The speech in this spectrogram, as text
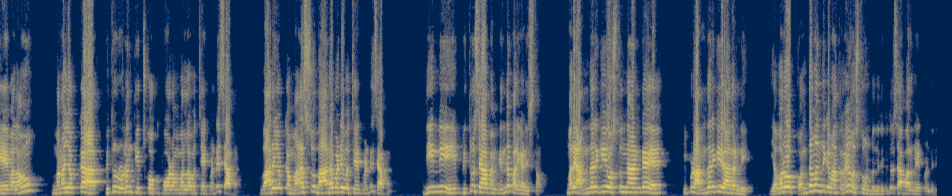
కేవలం మన యొక్క పితృ రుణం తీర్చుకోకపోవడం వల్ల వచ్చేటువంటి శాపం. వారి యొక్క మనస్సు బాధపడి వచ్చేటువంటి శాపం. దీన్ని పితృశాపం కింద పరిగణిస్తాం. మరి అందరికీ వస్తుందా అంటే ఇప్పుడు అందరికీ రాదండి. ఎవరో కొంతమందికి మాత్రమే వస్తూ ఉంటుంది ఇది పితృశాపాలు అనేటువంటిది.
